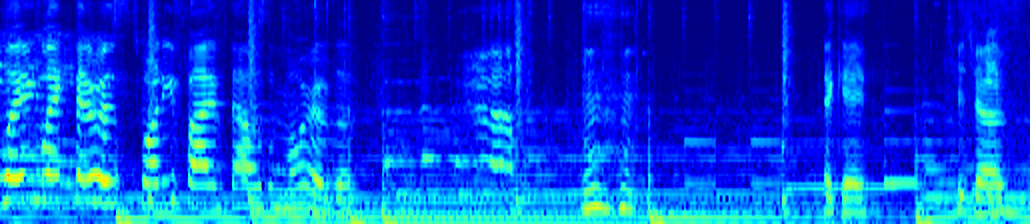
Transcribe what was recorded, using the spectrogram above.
playing like there was 25,000 more of them. Yeah. okay. Good job.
